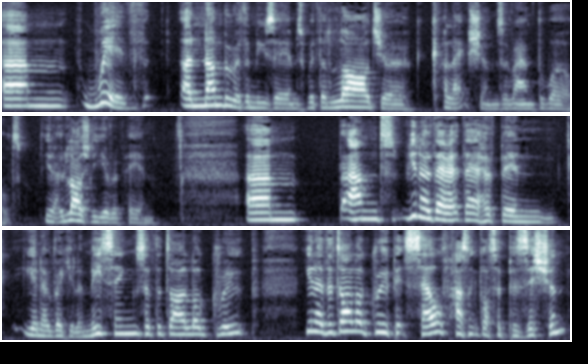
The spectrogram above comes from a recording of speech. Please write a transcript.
um, with a number of the museums with the larger collections around the world, you know, largely European. Um, and you know there there have been you know regular meetings of the dialogue group. You know the dialogue group itself hasn't got a position.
